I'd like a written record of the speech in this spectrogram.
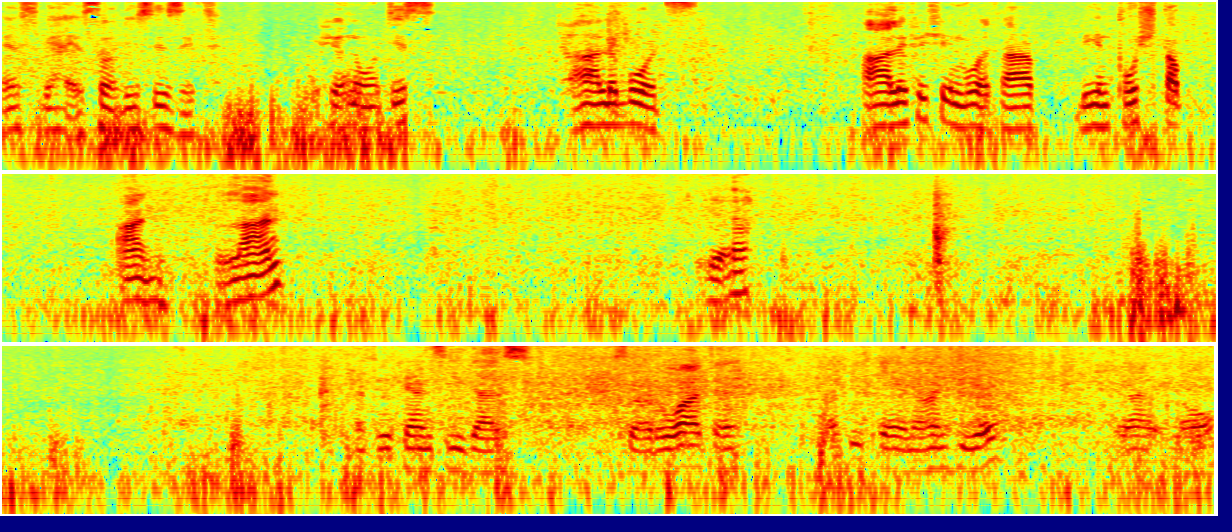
yes guys so this is it. If you notice all the boats all the fishing boats are being pushed up and land. Yeah as you can see guys so the water that is going on here. Right now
